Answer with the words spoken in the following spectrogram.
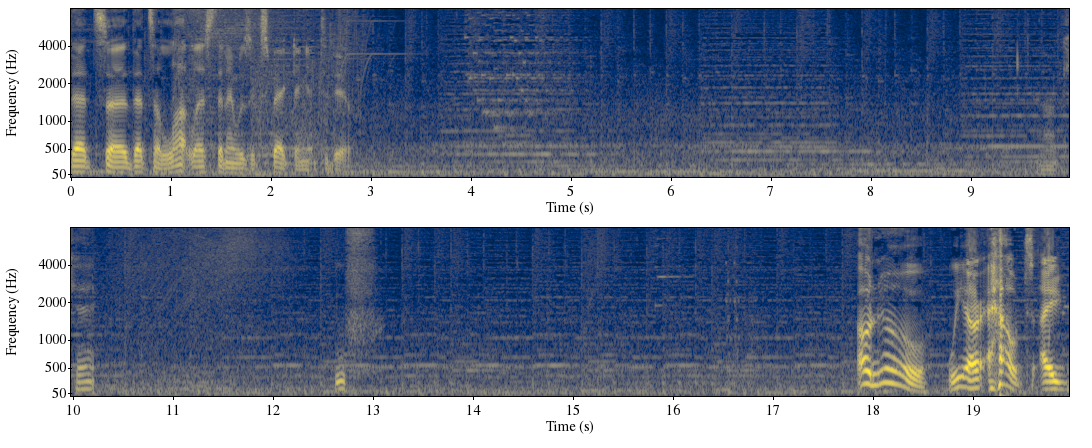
that's, uh, that's a lot less than I was expecting it to do. Okay. Oof. Oh no! We are out! I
